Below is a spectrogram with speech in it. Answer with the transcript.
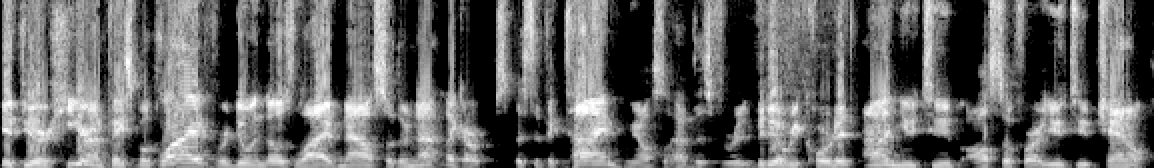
if you're here on Facebook Live, we're doing those live now, so they're not like our specific time. We also have this video recorded on YouTube, also for our YouTube channel.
